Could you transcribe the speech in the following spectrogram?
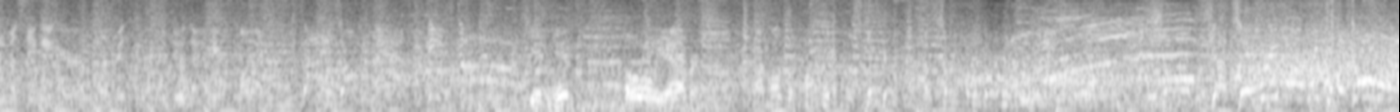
Promising here for Pittsburgh to do that. Here's Moen. Got his own pass. He scores! Get hit. Oh, yeah. Almost a puck hit from a sticker. A shot by Gordon. Sean Shot save. Rebound right to the goal line!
